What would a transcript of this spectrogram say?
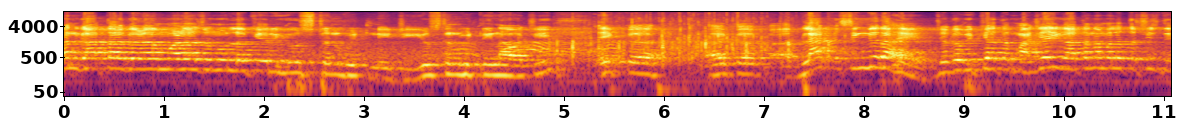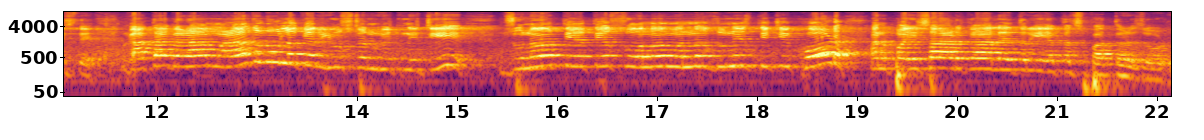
आणि गाता गळा मळा जणू लकेर ह्युस्टन व्हिटनीची ह्युस्टन व्हिटनी नावाची एक एक ब्लॅक सिंगर आहे. जगविख्यात माझी आई गाताना मला तशीच दिसते. गाता गळा मळा जणू लकेर ह्युस्टन व्हिटनीची जुनं ते ते सोनं म्हणणं जुनीच तिची खोड आणि पैसा अडका आलाय तरी एकच पातळ जोड.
